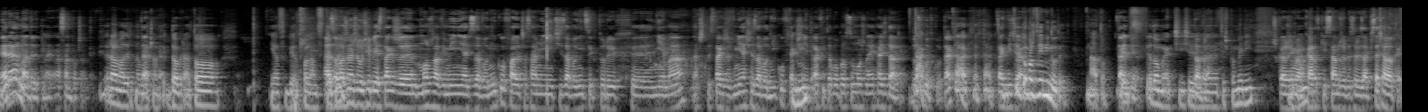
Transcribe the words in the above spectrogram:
Real Madryt na, na sam początek. Real Madryt na Tak, początek? tak. Dobra, to ja sobie odpalam A stopę. zauważyłem, że u Ciebie jest tak, że można wymieniać zawodników, ale czasami ci zawodnicy, których e, nie ma, znaczy to jest tak, że wymienia się zawodników, jak się nie trafi, to po prostu można jechać dalej, do Mhm. tak, skutku, tak? Tak, tak, tak. Tak widziałem. Tylko masz dwie minuty na to, Tak, więc wiadomo, jak ci się Dobra. e, coś pomyli. Szkoda, że nie mam kartki sam, żeby sobie zapisać, ale okej,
